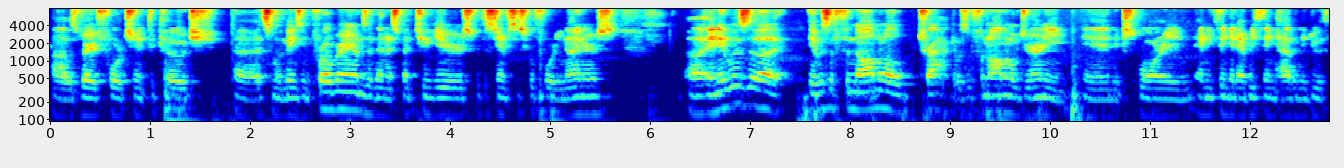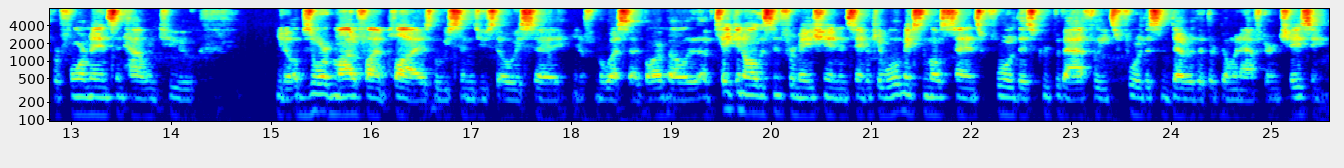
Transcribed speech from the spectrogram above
I was very fortunate to coach uh, at some amazing programs and then i spent two years with the san francisco 49ers uh, and it was a it was a phenomenal track. It was a phenomenal journey in exploring anything and everything having to do with performance and having to, you know, absorb, modify, and apply, as Louie Simmons used to always say, you know, from the West Side Barbell. Of taking all this information and saying, okay, well, what makes the most sense for this group of athletes for this endeavor that they're going after and chasing.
